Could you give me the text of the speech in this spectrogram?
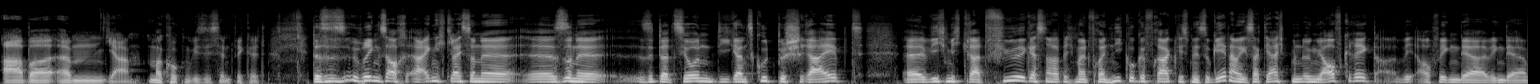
Aber ähm, ja, mal gucken, wie sich entwickelt. Das ist übrigens auch eigentlich gleich so eine, äh, so eine Situation, die ganz gut beschreibt, äh, wie ich mich gerade fühle. Gestern hat mich mein Freund Nico gefragt, wie es mir so geht. Da habe ich gesagt, ja, ich bin irgendwie aufgeregt, auch wegen der, wegen der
